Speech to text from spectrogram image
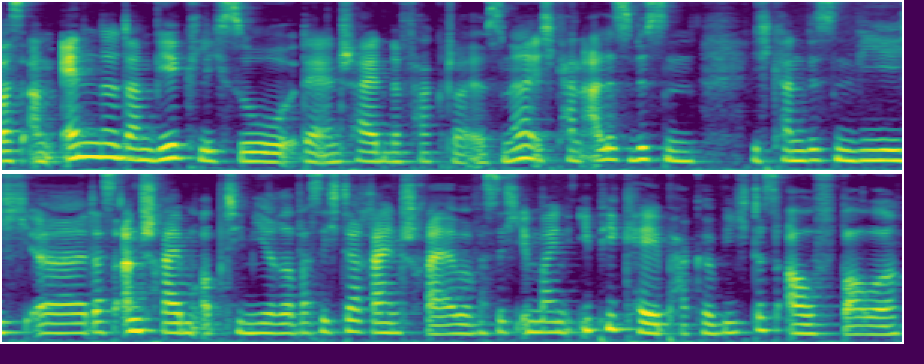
was am Ende dann wirklich so der entscheidende Faktor ist. Ne? Ich kann alles wissen. Ich kann wissen, wie ich äh, das Anschreiben optimiere, was ich da reinschreibe, was ich in mein EPK packe, wie ich das aufbaue,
